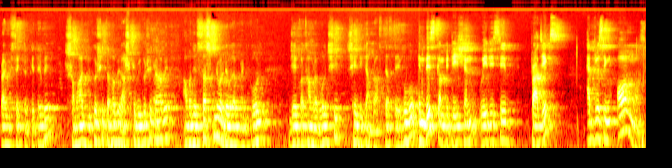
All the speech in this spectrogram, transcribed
প্রাইভেট সেক্টরকে দেবে সমাজ বিকশিত হবে রাষ্ট্র বিকশিত হবে আমাদের সাস্টেনেবল ডেভেলপমেন্ট গোল যে কথা আমরা বলছি সেই দিকে আমরা আস্তে আস্তে এগোবো In this competition, we received projects addressing almost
